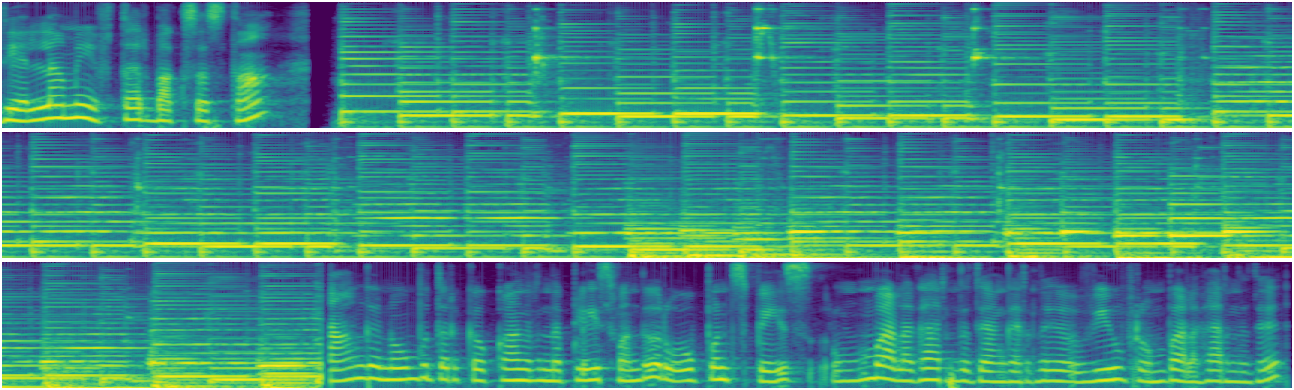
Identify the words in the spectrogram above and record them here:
இது எல்லாமே இஃப்தார் பாக்ஸஸ் தான். நாங்கள் உட்காந்துருந்த பிளேஸ் வந்து ஒரு ஓப்பன் ஸ்பேஸ் ரொம்ப அழகாக இருந்தது. அங்கேருந்து வியூ ரொம்ப அழகாக இருந்தது.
